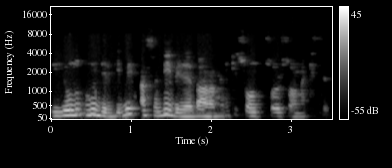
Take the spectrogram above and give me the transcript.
yolu nedir gibi aslında birbirine bağlantılı iki soru, soru sormak istedim.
